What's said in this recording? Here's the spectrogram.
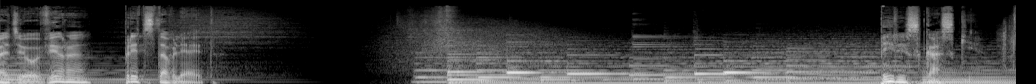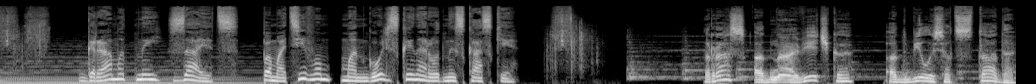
Радио «Вера» представляет. Пересказки. Грамотный заяц. По мотивам монгольской народной сказки. Раз одна овечка отбилась от стада,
